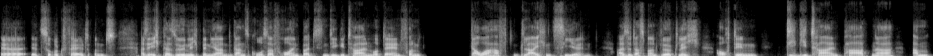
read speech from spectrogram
äh, zurückfällt. Und also ich persönlich bin ja ein ganz großer Freund bei diesen digitalen Modellen von dauerhaften gleichen Zielen. Also dass man wirklich auch den digitalen Partner am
